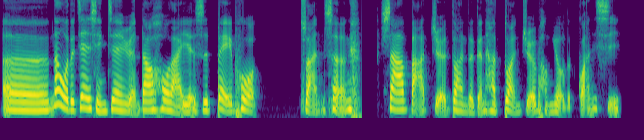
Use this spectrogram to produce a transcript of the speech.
呃，那我的渐行渐远到后来也是被迫转成 杀伐决断的跟他断绝朋友的关系。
